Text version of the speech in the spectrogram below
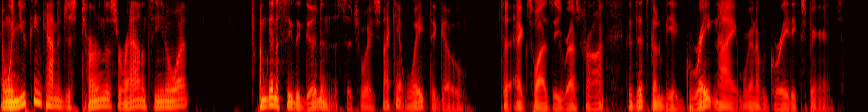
And when you can kind of just turn this around and say, you know what? I'm going to see the good in this situation. I can't wait to go to XYZ restaurant because it's going to be a great night. We're going to have a great experience.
